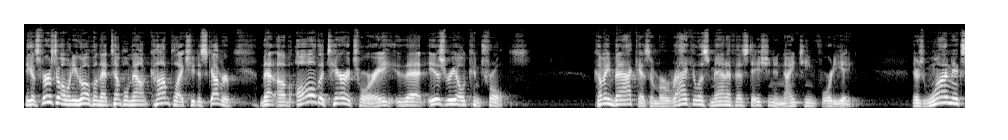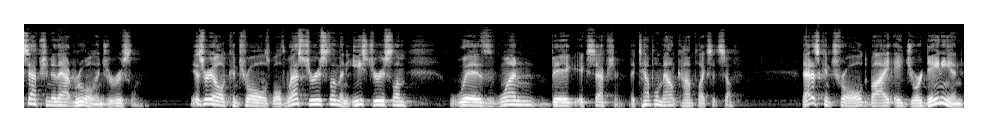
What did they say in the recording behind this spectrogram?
Because, first of all, when you go up on that Temple Mount complex, you discover that of all the territory that Israel controls, coming back as a miraculous manifestation in 1948. There's one exception to that rule in Jerusalem. Israel controls both West Jerusalem and East Jerusalem with one big exception the Temple Mount complex itself. That is controlled by a Jordanian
